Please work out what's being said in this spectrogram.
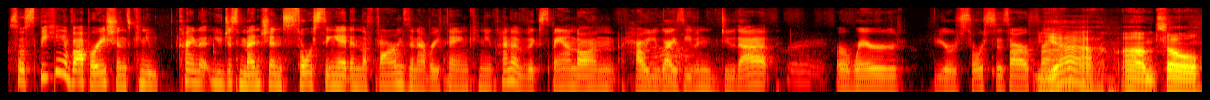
So speaking of operations, can you kind of you just mentioned sourcing it in the farms and everything. Can you kind of expand on how you guys even do that, or where your sources are from? Yeah. Um, so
